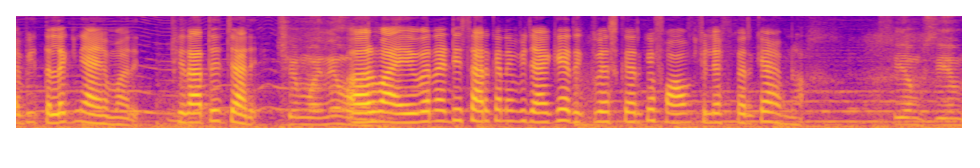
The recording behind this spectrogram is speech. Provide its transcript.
अभी तलक नहीं आए हमारे। फिर आते जा रहे छह महीने और वहाँ एवन एवर सर का ने भी जाके रिक्वेस्ट करके फॉर्म फिलअप करके आए हम ना सीएम सीएम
